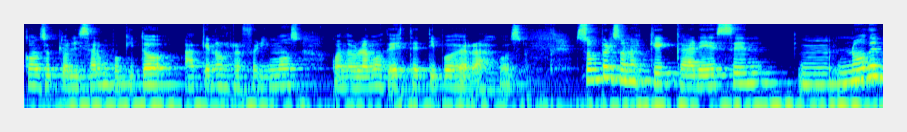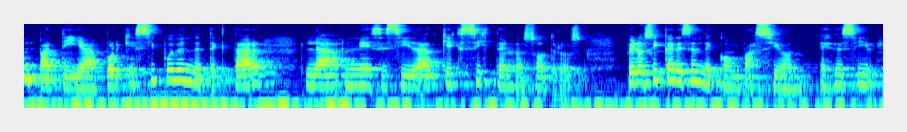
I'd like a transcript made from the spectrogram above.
conceptualizar un poquito a qué nos referimos cuando hablamos de este tipo de rasgos. Son personas que carecen mm, no de empatía, porque sí pueden detectar la necesidad que existe en los otros, pero sí carecen de compasión, es decir,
